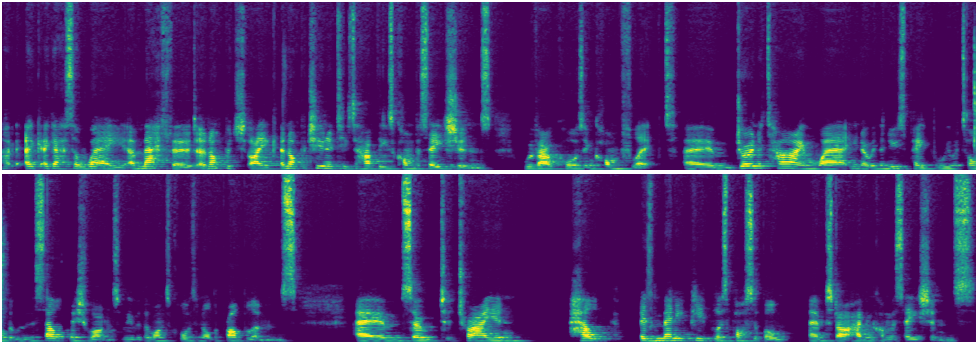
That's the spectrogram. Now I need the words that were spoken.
I, I, guess a way, a method, an oppor- like an opportunity to have these conversations without causing conflict. Um, during a time where, you know, in the newspaper we were told that we were the selfish ones, we were the ones causing all the problems. Um, so to try and help as many people as possible um, start having conversations.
